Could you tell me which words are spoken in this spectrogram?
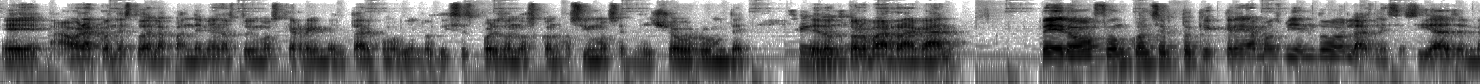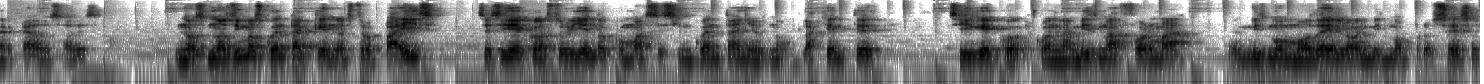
eh, ahora con esto de la pandemia nos tuvimos que reinventar, como bien lo dices, por eso nos conocimos en el showroom de, de Doctor Barragán pero fue un concepto que creamos viendo las necesidades del mercado, ¿sabes? Nos, nos dimos cuenta que nuestro país se sigue construyendo como hace 50 años, ¿no? La gente sigue con, la misma forma, el mismo modelo, el mismo proceso.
